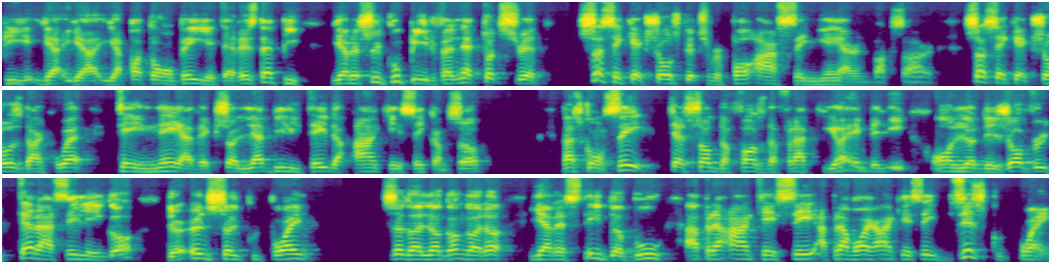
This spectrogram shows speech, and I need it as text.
puis il a, il, a, il a pas tombé, il était resté, puis il a reçu le coup, puis il revenait tout de suite. Ça, c'est quelque chose que tu ne peux pas enseigner à un boxeur. Ça, c'est quelque chose dans quoi tu es né avec ça, l'habilité de encaisser comme ça. Parce qu'on sait quelle sorte de force de frappe qu'il y a. Mbeli, on l'a déjà vu terrasser les gars d'un seul coup de poing. Ce gars-là, Gongora, il est resté debout après encaisser, après avoir encaissé 10 coups de poing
